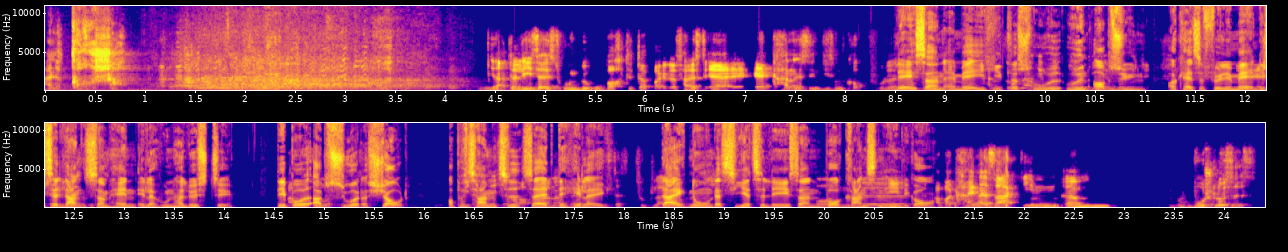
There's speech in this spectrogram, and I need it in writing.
eine Kochschau. Ja, der Leser ist unbeobachtet dabei. Das heißt, er, er kann es in diesem Kopf... Oder Læseren er med i Hitlers hoved uden opsyn, og kan altså følge med lige så langt, som han eller hun har lyst til. Det er både absurd og sjovt, og på samme tid, så er det det heller ikke. Der er ikke nogen, der siger til læseren, hvor grænsen egentlig går. Aber keiner sagt ihm, ähm, wo Schluss ist.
